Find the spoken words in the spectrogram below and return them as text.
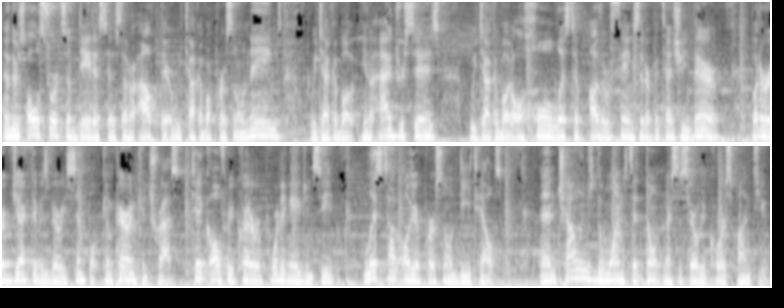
Now there's all sorts of data sets that are out there. We talk about personal names, we talk about, you know, addresses, we talk about a whole list of other things that are potentially there, but our objective is very simple. Compare and contrast. Take all three credit reporting agency, list out all your personal details, and challenge the ones that don't necessarily correspond to you.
